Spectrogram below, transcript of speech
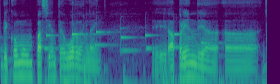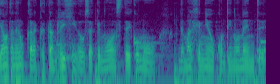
de cómo un paciente borderline eh, aprende a, ya no tener un carácter tan rígido, o sea, que no esté como de mal genio continuamente.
